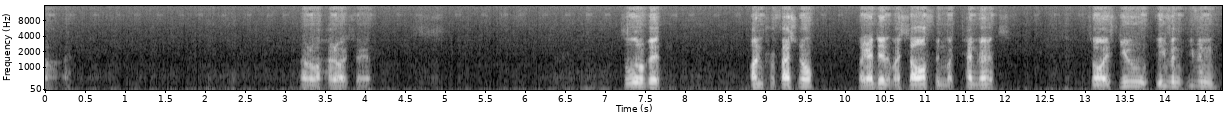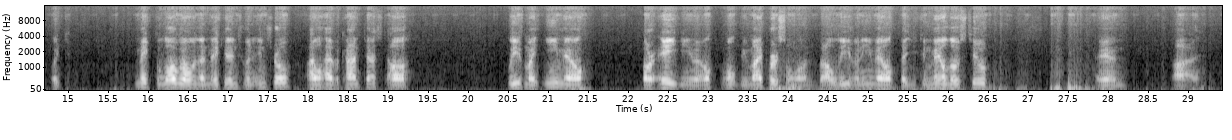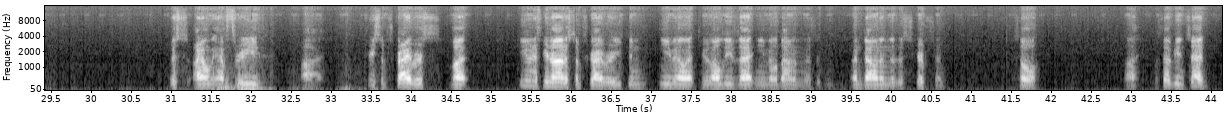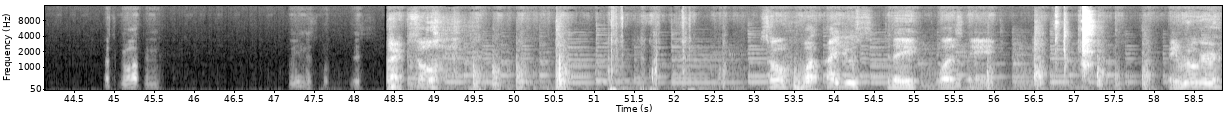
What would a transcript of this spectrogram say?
uh, I don't know how do I say it. It's a little bit unprofessional. Like I did it myself in like ten minutes. So if you even even like make the logo and then make it into an intro, I will have a contest. I'll leave my email or a email. It won't be my personal one, but I'll leave an email that you can mail those to. And uh, this I only have three uh, three subscribers, but even if you're not a subscriber, you can email it to. I'll leave that email down in the and down in the description. So, uh, with that being said, let's go up and clean this. This. All right. So. So what I used today was a a Ruger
